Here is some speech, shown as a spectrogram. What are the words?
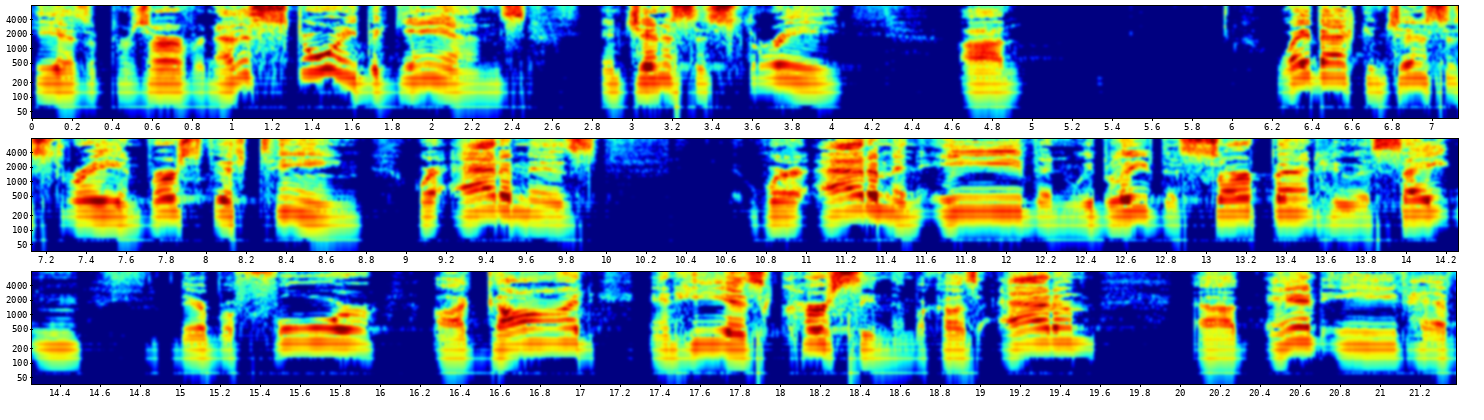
he is a preserver. Now, this story begins in Genesis 3, um, way back in Genesis 3 in verse 15, where Adam is, where Adam and Eve, and we believe the serpent who is Satan, they're before uh, God, and he is cursing them because Adam uh, and Eve have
